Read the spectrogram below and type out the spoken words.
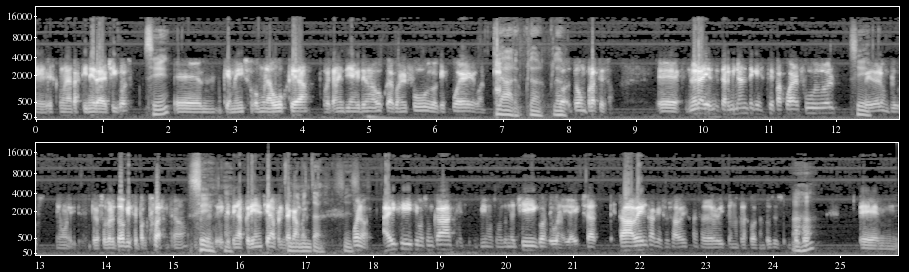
eh, es como una castinera de chicos, Sí, eh, que me hizo como una búsqueda, porque también tenía que tener una búsqueda con el fútbol, que juegue, bueno, claro, claro, claro. todo, todo un proceso. Eh, no era determinante que sepa jugar al fútbol, Sí. pero era un plus, digamos, pero sobre todo que sepa actuar, ¿no? Sí. Entonces, que tenga experiencia frente a cámara. Sí. Bueno, ahí sí hicimos un casting, vimos un montón de chicos, y bueno, y ahí ya estaba Benja, que yo ya Benja ya lo había visto en otras cosas, entonces un poco eh,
